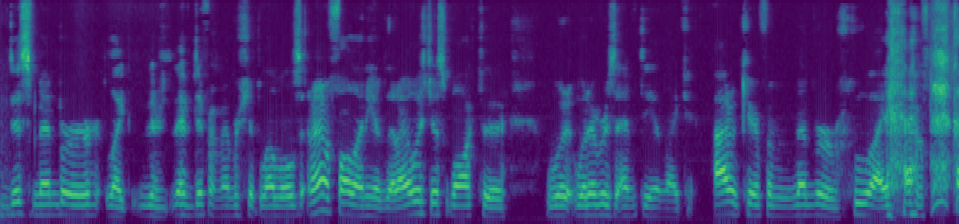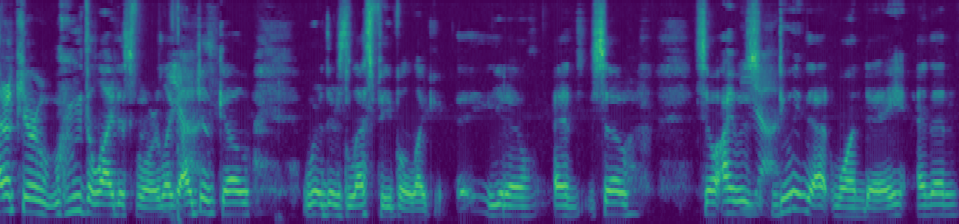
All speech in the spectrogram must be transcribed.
this member like they have different membership levels, and I don't follow any of that. I always just walk to wh- whatever's empty and like I don't care if I'm a member or who I am. I don't care who the line is for. Like I just go where there's less people. Like you know, and so so I was Yeah. doing that one day, and then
